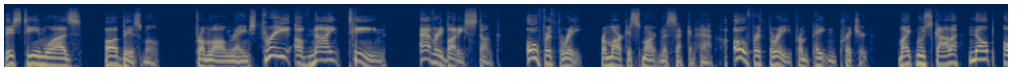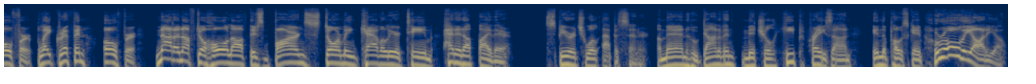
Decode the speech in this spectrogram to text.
this team was abysmal from long range. Three of 19. Everybody stunk. 0 for 3 from Marcus Smart in the second half. 0 for 3 from Peyton Pritchard. Mike Muscala, nope, oh over. Blake Griffin, over. Not enough to hold off this barnstorming Cavalier team headed up by their spiritual epicenter, a man who Donovan Mitchell heaped praise on in the postgame. Roll the audio.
